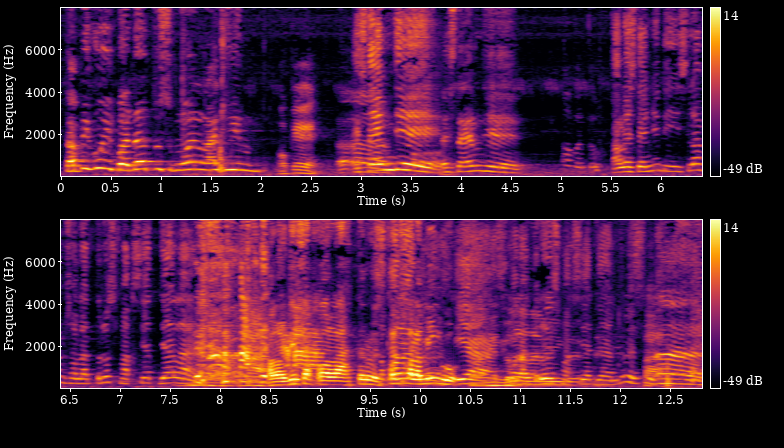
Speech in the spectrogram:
Tapi gue ibadah tuh semuanya rajin. Oke. Ah, ah. STMJ. STMJ. Apa tuh? Kalau STMJ di Islam sholat terus maksiat jalan. Kalau ini sekolah terus kan sekolah terus. minggu. Iya, sekolah Sekolah terus minggu. maksiat jalan terus. Ah.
